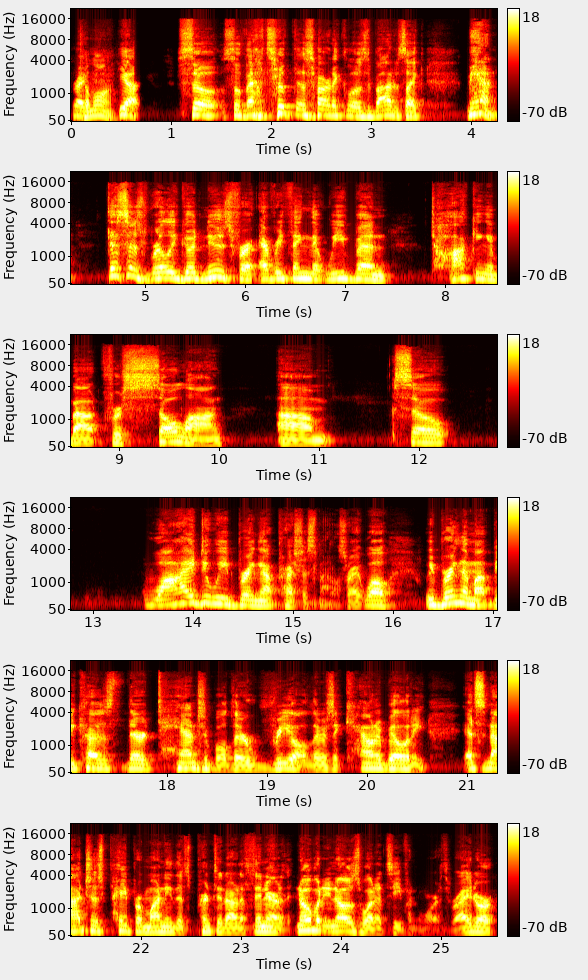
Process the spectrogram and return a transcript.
Right. Come on. Yeah. So so that's what this article is about. It's like, man, this is really good news for everything that we've been talking about for so long. Um, so why do we bring up precious metals, right? Well, we bring them up because they're tangible, they're real, there's accountability. It's not just paper money that's printed out of thin air nobody knows what it's even worth, right? Or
